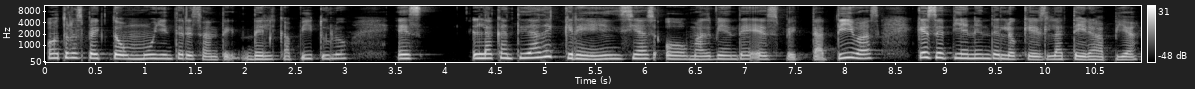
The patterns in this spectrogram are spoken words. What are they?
Otro aspecto muy interesante del capítulo es la cantidad de creencias o más bien de expectativas que se tienen de lo que es la terapia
